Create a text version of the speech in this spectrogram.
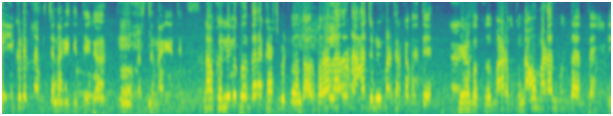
ಈ ಕಡೆ ನಮ್ಗೆ ಚೆನ್ನಾಗೈತಿ ಈಗ. ಅಷ್ಟ್ ಚೆನ್ನಾಗೈತಿ. ನಾವು ಕಲಿಬೇಕು ಅಂತಾರ ಕಷ್ಟ ಬಿಟ್ಟು ಅಂತ. ಅವ್ರು ಬರಲ್ಲ ಅಂದ್ರೆ ನಾನಾ ಜಲ್ವಿ ಮಾಡಿ ಕರ್ಕೊಂಡ್ ಬಂದಿದ್ದೆ. ಹೇಳ್ಬೇಕು ಮಾಡ್ಬೇಕು. ನಾವು ಮಾಡೋದ್ ಮುಂದ ಅಂತ ಹೇಳಿ.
